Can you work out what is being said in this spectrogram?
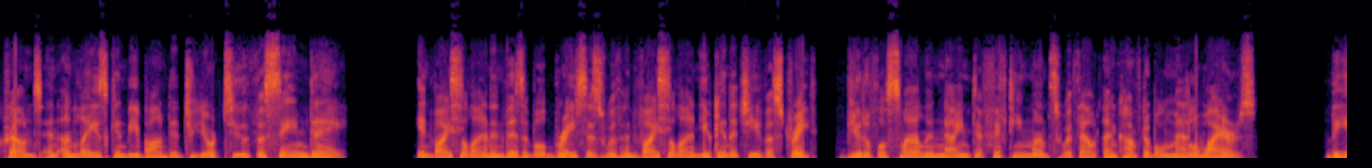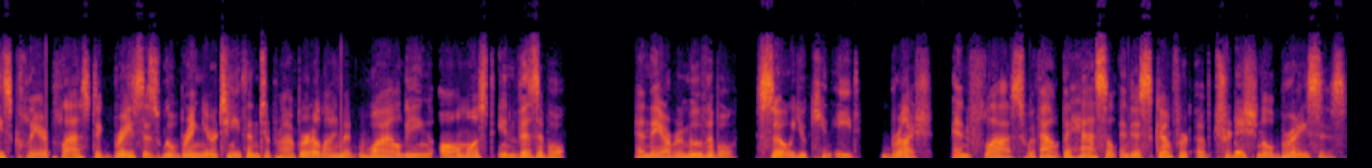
Crowns and inlays can be bonded to your tooth the same day. Invisalign Invisible Braces With Invisalign you can achieve a straight, beautiful smile in 9 to 15 months without uncomfortable metal wires. These clear plastic braces will bring your teeth into proper alignment while being almost invisible. And they are removable, so you can eat, brush, and floss without the hassle and discomfort of traditional braces.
